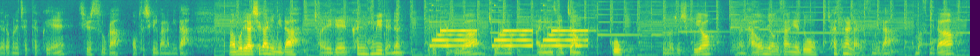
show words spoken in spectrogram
여러분의 재테크에 실수가 없으시길 바랍니다. 마무리할 시간입니다. 저에게 큰 힘이 되는 구독하기와 좋아요, 알림 설정 꼭 눌러주시고요. 저는 다음 영상에도 최선을 다하겠습니다. 고맙습니다.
